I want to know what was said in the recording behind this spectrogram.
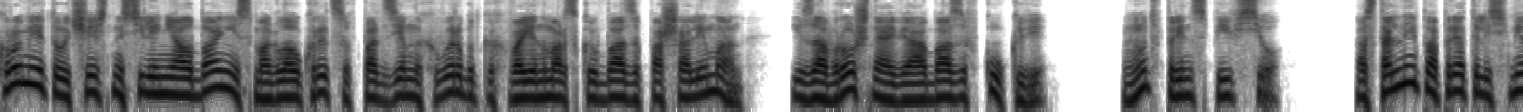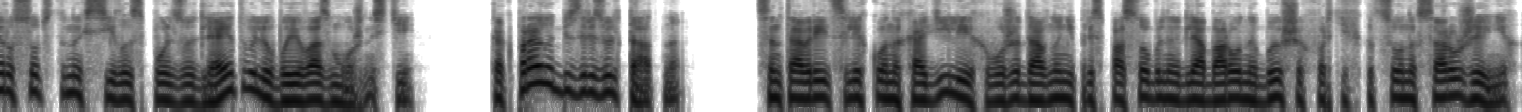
Кроме этого, часть населения Албании смогла укрыться в подземных выработках военно-морской базы Паша-Лиман и заброшенной авиабазы в Кукове. Ну вот, в принципе, и все. Остальные попрятались в меру собственных сил, используя для этого любые возможности. Как правило, безрезультатно. Центаврийцы легко находили их в уже давно не приспособленных для обороны бывших фортификационных сооружениях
